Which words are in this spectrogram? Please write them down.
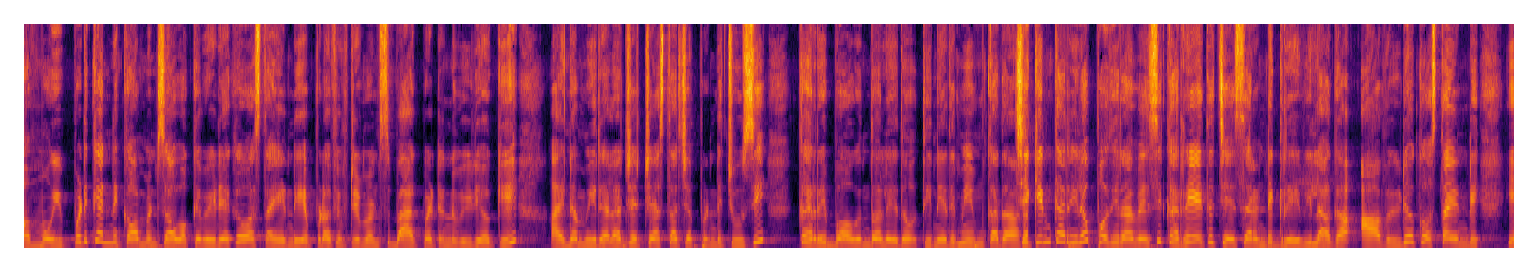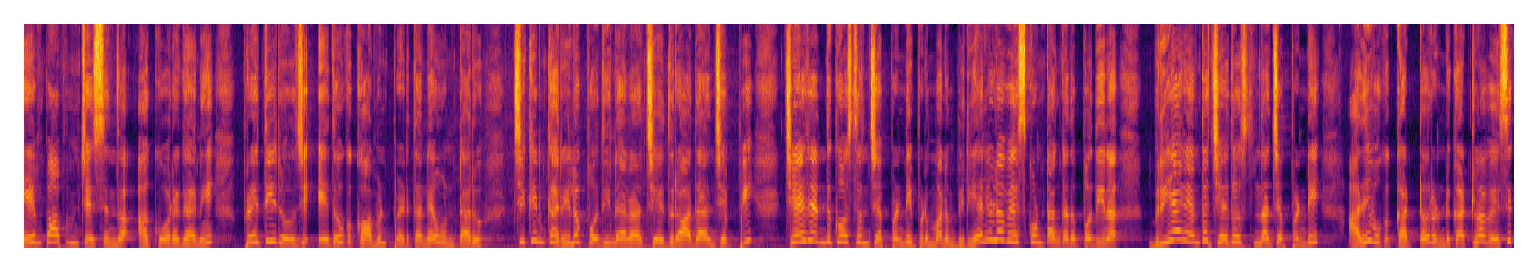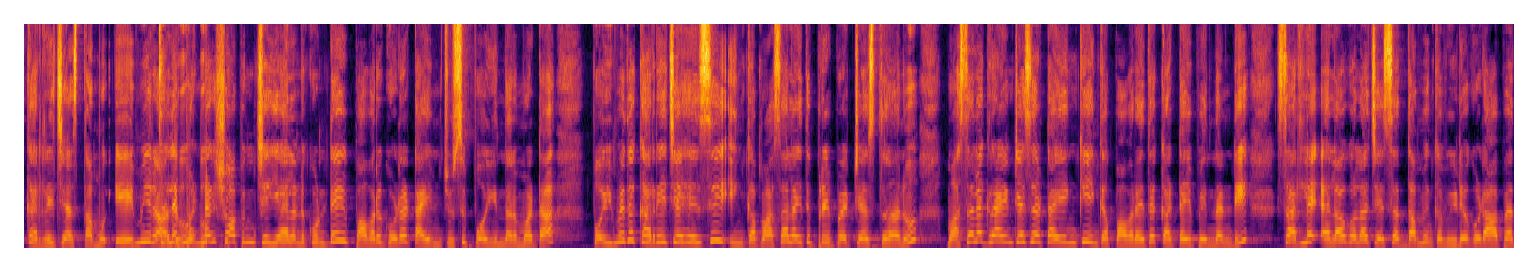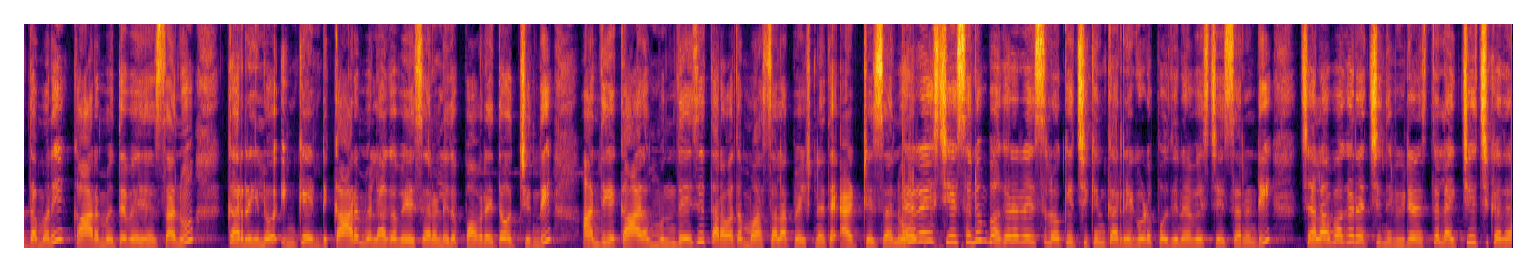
అమ్మో ఇప్పటికీ అన్ని కామెంట్స్ ఆ? ఒక్క వీడియోకే వస్తాయండి. ఎప్పుడో ఫిఫ్టీన్ మంత్స్ బ్యాక్ పెట్టిన వీడియోకి. అయినా మీరు ఎలా జడ్జ్ చేస్తారు చెప్పండి చూసి. కర్రీ బాగుందో లేదో తినేది మేము కదా. చికెన్ కర్రీలో పుదీనా వేసి కర్రీ అయితే చేశారండి గ్రేవీ లాగా. ఆ వీడియోకి వస్తాయండి. ఏం పాపం చేసిందో ఆ కూర కానీ ప్రతిరోజు ఏదో ఒక కామెంట్ పెడతానే ఉంటారు. చికెన్ కర్రీలో పుదీనా చేదు రాదా అని చెప్పి. చేదు ఎందుకు వస్తుంది చెప్పండి. ఇప్పుడు మనం బిర్యానీలో వేసుకుంటాం కదా పుదీనా. బిర్యానీ ఎంత చేదు వస్తుందా చెప్పండి. అది ఒక కట్టో రెండు కట్టలో వేసి కర్రీ చేస్తాము ఏమీ రాదు. పండగ షాపింగ్ చేయాలనుకుంటే పవర్ కూడా టైం చూసి పోయిందనమాట. పొయ్యి మీద కర్రీ చేసేసి ఇంకా మసాలా అయితే ప్రిపేర్ చేస్తున్నాను. మసాలా గ్రైండ్ చేసే టైంకి ఇంకా పవర్ అయితే కట్ అయిపోయిందండి. సర్లే ఎలాగోలా చేసేద్దాం ఇంకా వీడియో కూడా ఆపేద్దామని కారం అయితే వేసేస్తాను కర్రీలో ఇంకేంటి కారం ఎలాగ వేసారో లేదో పవర్ అయితే వచ్చింది. అందుకే కారం ముందేసి తర్వాత మసాలా పేస్ట్ అయితే యాడ్ చేశాను. రైస్ చేశాను. బగారా రైస్లోకి చికెన్ కర్రీ కూడా పుదీనా వేసి చేశానండి. చాలా బాగా నచ్చింది. వీడియో ఇస్తే లైక్ చేయొచ్చు కదా.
